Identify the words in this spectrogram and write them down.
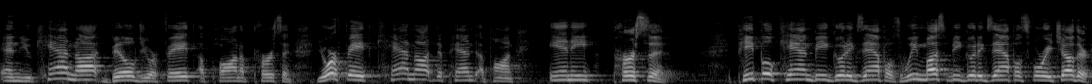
and you cannot build your faith upon a person. Your faith cannot depend upon any person. People can be good examples. We must be good examples for each other.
